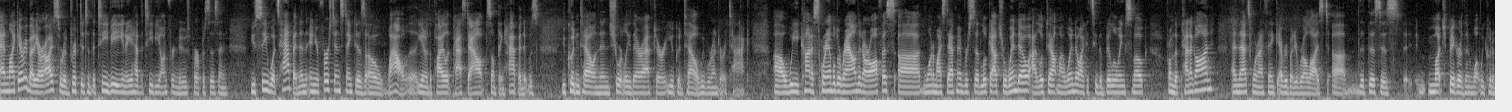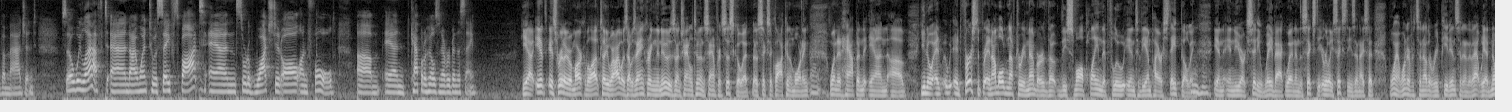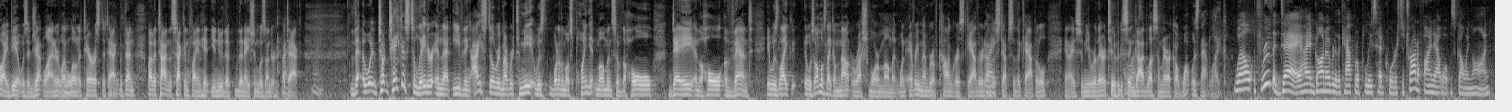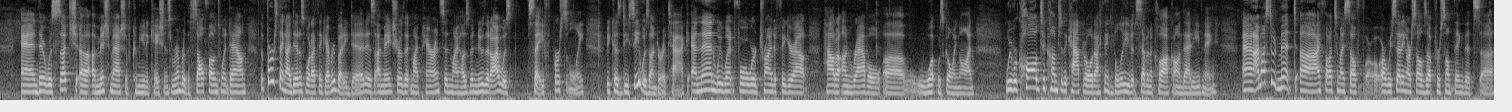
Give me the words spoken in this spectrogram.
And like everybody, our eyes sort of drifted to the TV. You know, you have the TV on for news purposes, and you see what's happened. And, and your first instinct is, oh, wow, uh, you know, the pilot passed out, something happened. It was, you couldn't tell. And then shortly thereafter, you could tell we were under attack. Uh, we kind of scrambled around in our office. Uh, one of my staff members said, Look out your window. I looked out my window. I could see the billowing smoke from the Pentagon. And that's when I think everybody realized uh, that this is much bigger than what we could have imagined. So we left, and I went to a safe spot and sort of watched it all unfold. Um, and Capitol Hill's never been the same. Yeah, it, it's really remarkable. I'll tell you where I was. I was anchoring the news on Channel 2 in San Francisco at uh, 6 o'clock in the morning right. when it happened. And, uh, you know, at, at, first, and I'm old enough to remember the, the small plane that flew into the Empire State Building mm-hmm. in, in New York City way back when in the 60, early 60s. And I said, boy, I wonder if it's another repeat incident of that. We had no idea it was a jetliner, let mm-hmm. alone a terrorist attack. Right. But then by the time the second plane hit, you knew that the nation was under right. attack. That, to, take us to later in that evening. I still remember, to me, it was one of the most poignant moments of the whole day and the whole event. It was like, it was almost like a Mount Rushmore moment when every member of Congress gathered right. on the steps of the Capitol, and I assume you were there too, to I sing was. God Bless America. What was that like? Well, through the day, I had gone over to the Capitol Police headquarters to try to find out what was going on. And there was such a, a, mishmash of communications. Remember, the cell phones went down. The first thing I did is what I think everybody did: is I made sure that my parents and my husband knew that I was safe personally, because D.C. was under attack. And then we went forward trying to figure out how to unravel uh, what was going on. We were called to come to the Capitol at I think believe at seven o'clock on that evening. And I must admit, uh, I thought to myself, are we setting ourselves up for something that's uh,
